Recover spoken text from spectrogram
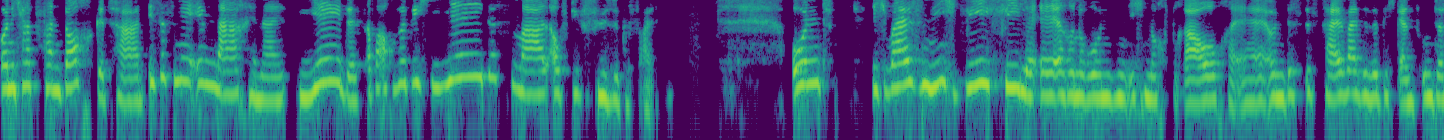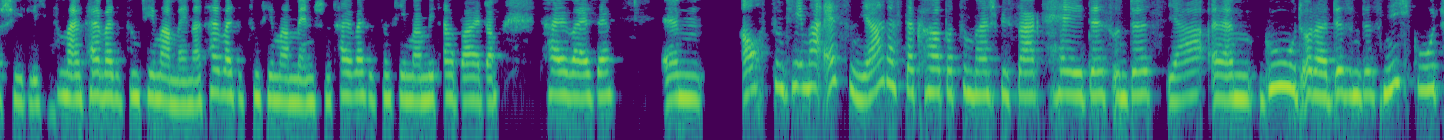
Und ich habe es dann doch getan. Ist es mir im Nachhinein jedes, aber auch wirklich jedes Mal auf die Füße gefallen. Und ich weiß nicht, wie viele Ehrenrunden ich noch brauche. Und das ist teilweise wirklich ganz unterschiedlich. Zum, teilweise zum Thema Männer, teilweise zum Thema Menschen, teilweise zum Thema Mitarbeiter, teilweise ähm, auch zum Thema Essen, ja, dass der Körper zum Beispiel sagt, hey, das und das, ja, ähm, gut oder das und das nicht gut.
